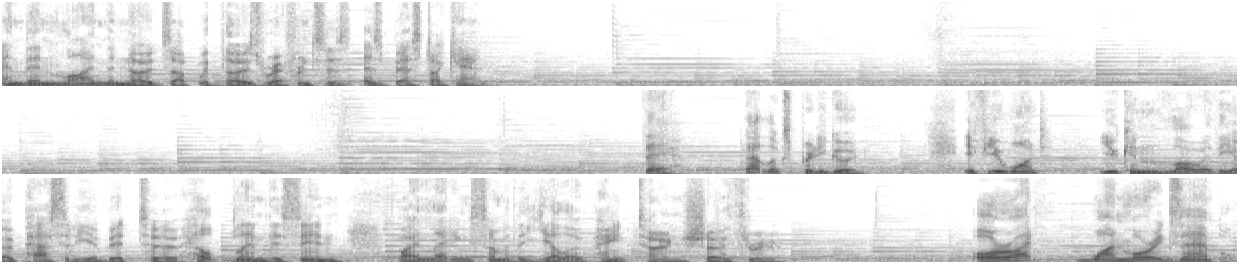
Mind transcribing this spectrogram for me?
and then line the nodes up with those references as best I can. There, that looks pretty good. If you want, you can lower the opacity a bit to help blend this in by letting some of the yellow paint tone show through. Alright, one more example,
